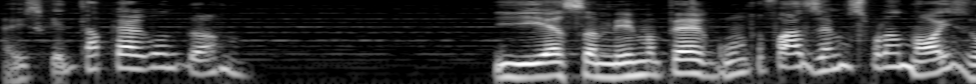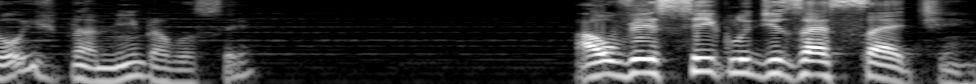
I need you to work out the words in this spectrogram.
É isso que ele está perguntando. E essa mesma pergunta fazemos para nós hoje, para mim, para você. Ao versículo 17:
